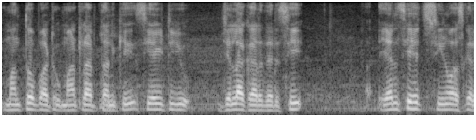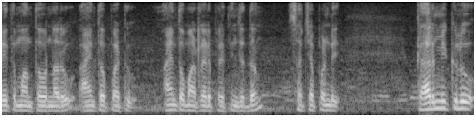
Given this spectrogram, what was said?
మనతో పాటు మాట్లాడటానికి సిఐటియు జిల్లా కార్యదర్శి ఎన్సిహెచ్ శ్రీనివాస్ గారు అయితే మనతో ఉన్నారు. ఆయనతో పాటు ఆయనతో మాట్లాడే ప్రయత్నం చేద్దాం. సార్ చెప్పండి. కార్మికులు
